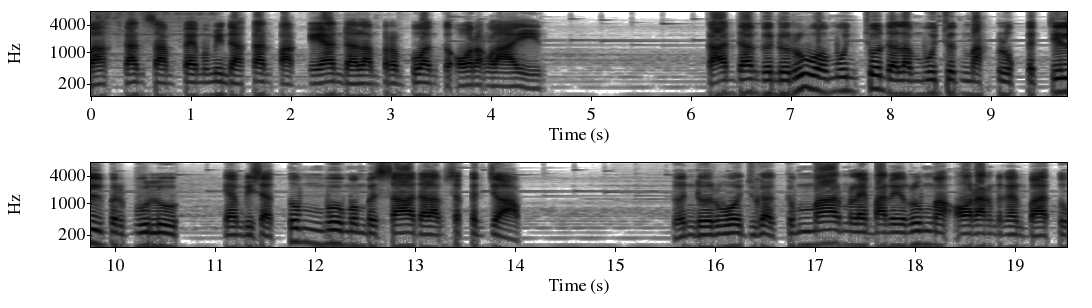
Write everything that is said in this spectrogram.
bahkan sampai memindahkan pakaian dalam perempuan ke orang lain. Kadang genderuwo muncul dalam wujud makhluk kecil berbulu yang bisa tumbuh membesar dalam sekejap. Genderuwo juga gemar melempari rumah orang dengan batu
